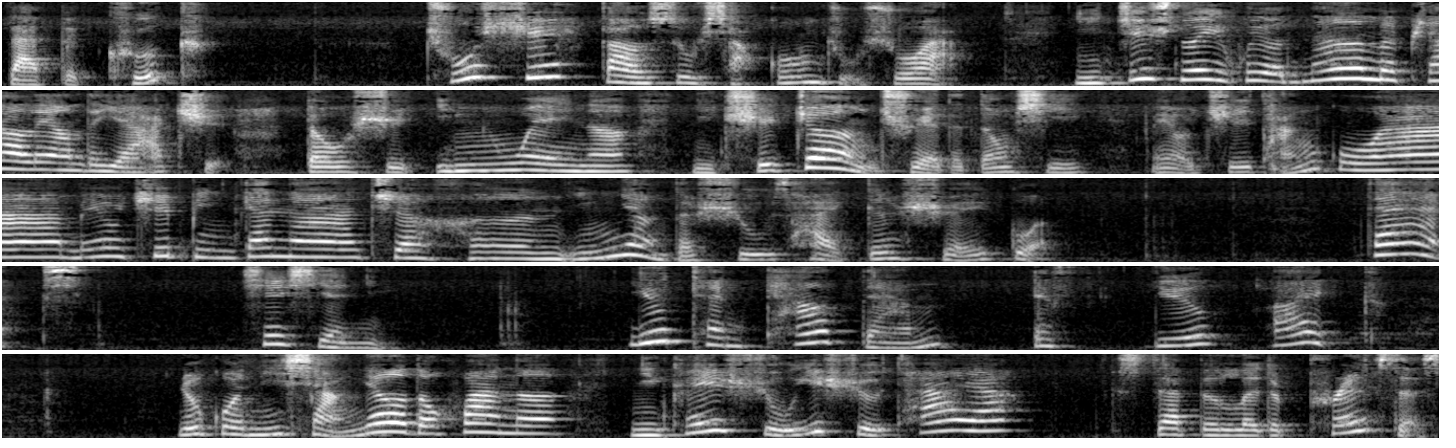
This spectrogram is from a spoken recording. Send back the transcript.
said the cook. 厨师告诉小公主说：“啊，你之所以会有那么漂亮的牙齿，都是因为呢，你吃正确的东西，没有吃糖果啊，没有吃饼干呐，吃很营养的蔬菜跟水果。” Thanks，谢谢你。You can count them if you like。如果你想要的话呢，你可以数一数它呀。Said the little princess.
